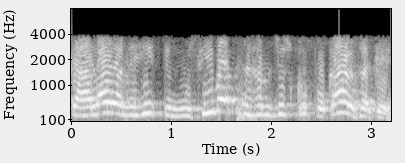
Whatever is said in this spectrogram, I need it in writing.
کے علاوہ نہیں کہ مصیبت میں ہم جس کو پکار سکے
